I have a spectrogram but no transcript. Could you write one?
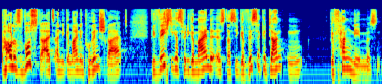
Paulus wusste, als er an die Gemeinde in Korinth schreibt, wie wichtig es für die Gemeinde ist, dass sie gewisse Gedanken gefangen nehmen müssen.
